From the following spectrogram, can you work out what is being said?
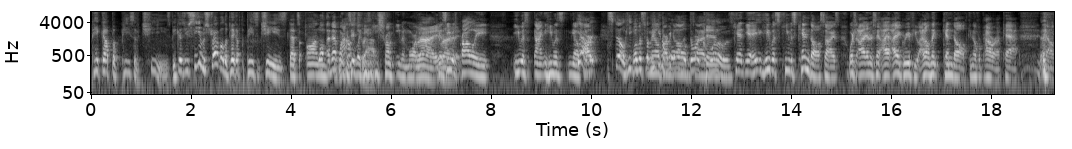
pick up a piece of cheese because you see him struggle to pick up the piece of cheese that's on. Well, at that point, because like, he, he shrunk even more. than Right, because he was probably he was I mean, he was you know yeah, still, he what can, was so the he male can Barbie doll the door size? closed. Ken, yeah, he, he was he was Ken doll size, which I understand. I, I agree with you. I don't think Ken doll can overpower a cat. You know,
